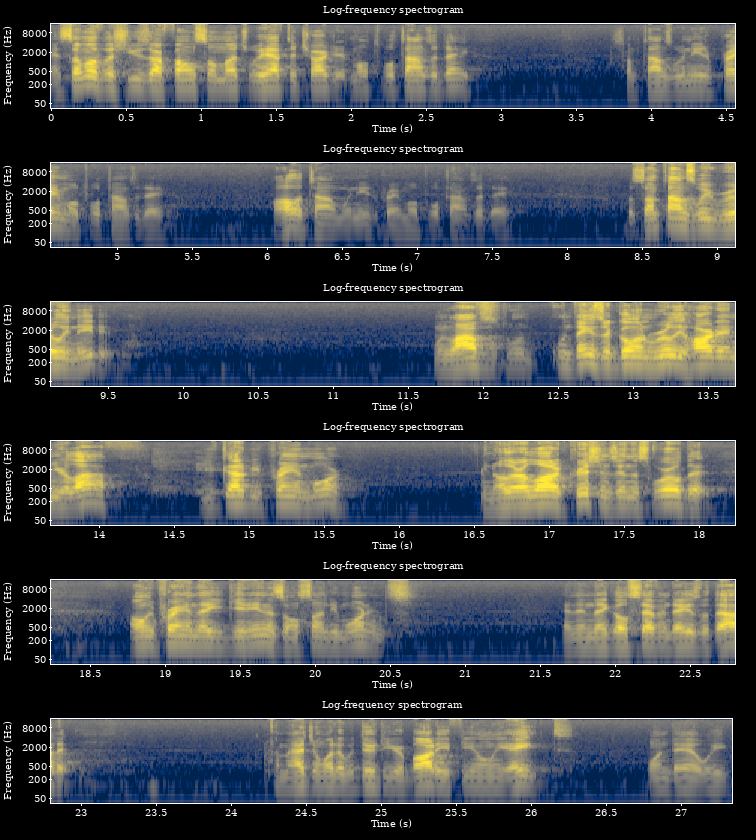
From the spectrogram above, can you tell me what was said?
And some of us use our phone so much we have to charge it multiple times a day. Sometimes we need to pray multiple times a day. All the time we need to pray multiple times a day. But sometimes we really need it. When, lives, when, when things are going really hard in your life, you've got to be praying more. You know, there are a lot of Christians in this world that only praying they get in is on Sunday mornings. And then they go seven days without it. Imagine what it would do to your body if you only ate one day a week.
